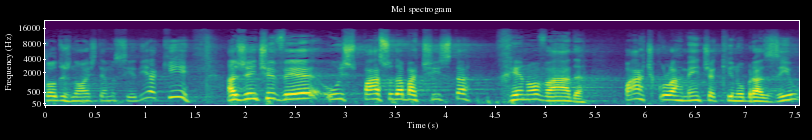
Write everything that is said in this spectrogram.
todos nós temos sido. E aqui a gente vê o espaço da Batista renovada, particularmente aqui no Brasil.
